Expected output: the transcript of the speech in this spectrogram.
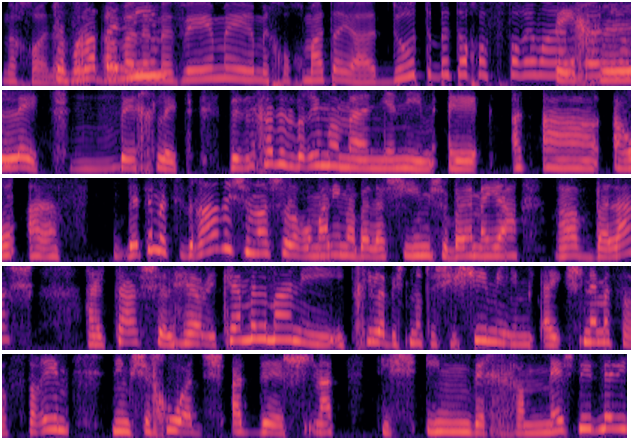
נכון, אז, רבנים- אבל הם מביאים מחוכמת היהדות בתוך הספרים האלה בעצם? בהחלט. בהחלט. וזה אחד הדברים המעניינים. אה, בעצם הסדרה הראשונה של הרומנים הבלשיים, שבהם היה רב בלש, הייתה של הארי קמלמן, היא התחילה בשנות ה-60, 12 ספרים נמשכו עד, עד אה, שנת 95 נדמה לי,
